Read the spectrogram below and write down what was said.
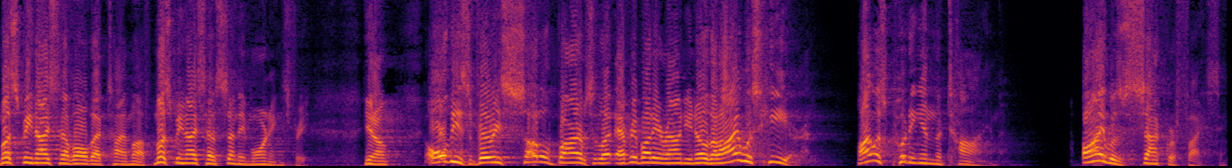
Must be nice to have all that time off. Must be nice to have Sunday mornings free. You know, all these very subtle barbs to let everybody around you know that I was here. I was putting in the time. I was sacrificing.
